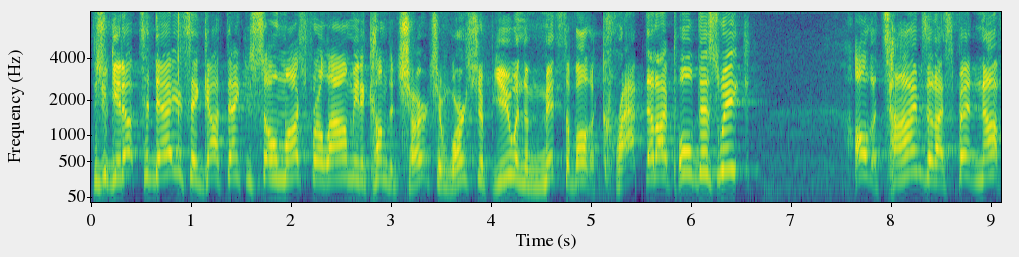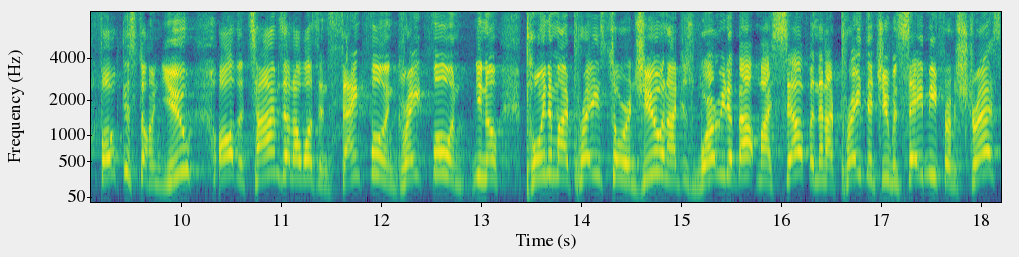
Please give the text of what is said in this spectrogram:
Did you get up today and say, God, thank you so much for allowing me to come to church and worship you in the midst of all the crap that I pulled this week? All the times that I spent not focused on you, all the times that I wasn't thankful and grateful and, you know, pointing my praise towards you and I just worried about myself and then I prayed that you would save me from stress,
